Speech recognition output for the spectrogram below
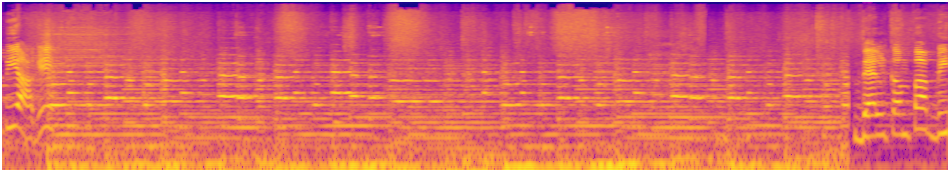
ਭਾਬੀ ਆ ਗਏ। ਵੈਲਕਮ ਭਾਬੀ।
